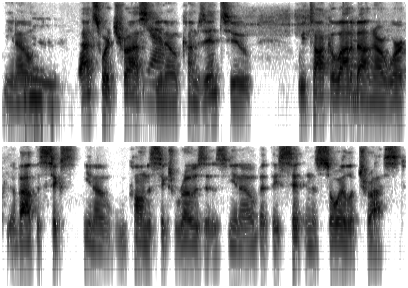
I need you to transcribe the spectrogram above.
you know mm. that's where trust yeah. you know comes into we talk a lot about in our work about the six you know we call them the six roses you know but they sit in the soil of trust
